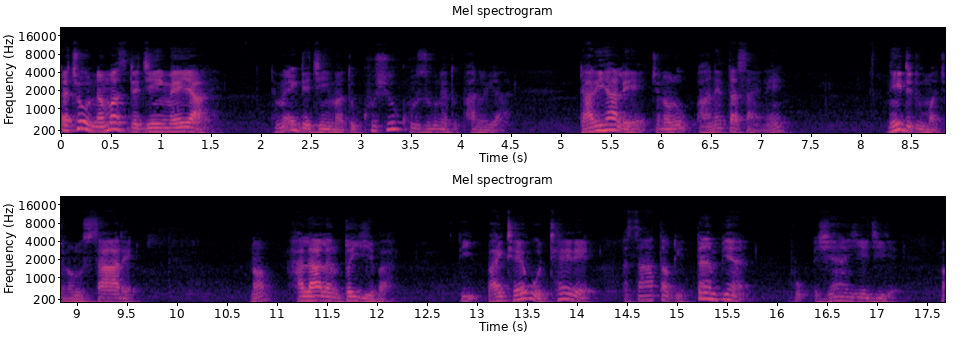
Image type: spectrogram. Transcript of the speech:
တချို့နမတ်တစ်ချိန်ပဲရတယ်ဒါပေမဲ့အဲ့တစ်ချိန်မှာသူခူရှုခူဇူနဲ့သူဖတ်လို့ရတယ်ဒါတွေဟာလေကျွန်တော်တို့ဘာနဲ့တတ်ဆိုင်လဲနေ့တူမှာကျွန်တော်တို့စားတဲ့နော်ဟလာလန်တယဘာဒီဘိုက်ထဲကိုထဲတဲ့အစားအသောက်တွေတန့်ပြန့်ဖို့အရန်အရေးကြီးတယ်မ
